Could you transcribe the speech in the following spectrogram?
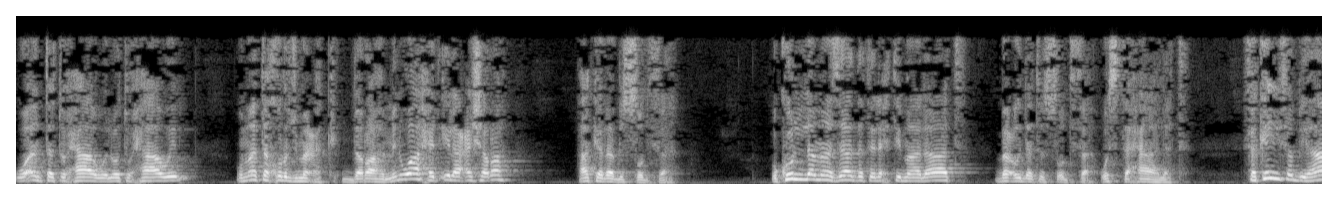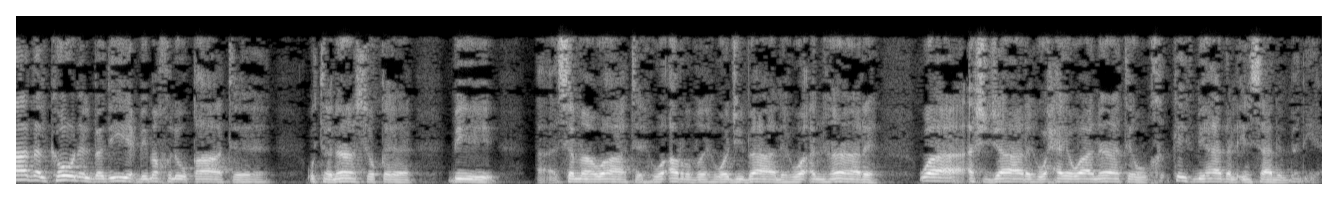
وأنت تحاول وتحاول وما تخرج معك الدراهم من واحد إلى عشرة هكذا بالصدفة. وكلما زادت الاحتمالات بعدت الصدفة واستحالت. فكيف بهذا الكون البديع بمخلوقاته وتناسقه بسماواته وأرضه وجباله وأنهاره وأشجاره وحيواناته؟ كيف بهذا الإنسان البديع؟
